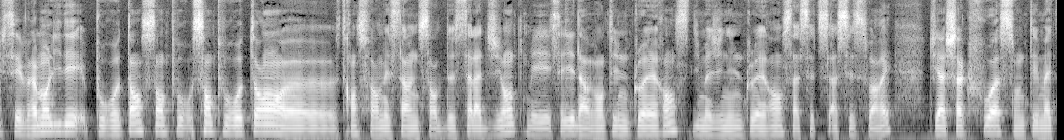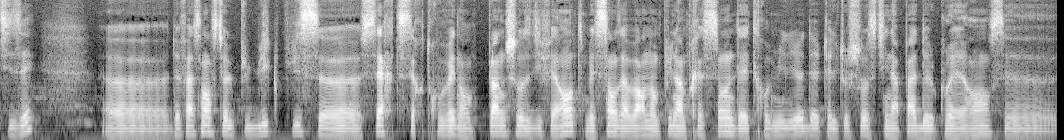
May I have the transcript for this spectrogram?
c'est vraiment l'idée. Pour autant, sans pour, sans pour autant euh, transformer ça en une sorte de salade géante, mais essayer d'inventer une cohérence, d'imaginer une cohérence à, cette, à ces soirées, qui à chaque fois sont thématisées, euh, de façon à ce que le public puisse, euh, certes, se retrouver dans plein de choses différentes, mais sans avoir non plus l'impression d'être au milieu de quelque chose qui n'a pas de cohérence, euh,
